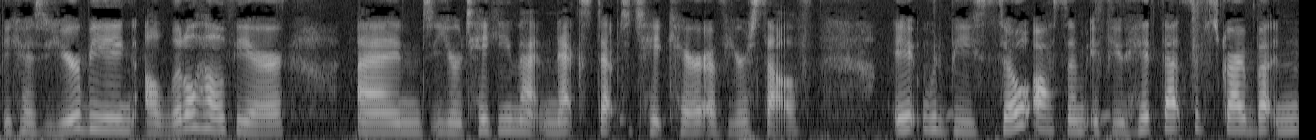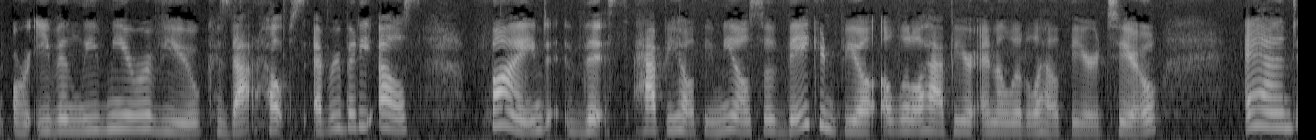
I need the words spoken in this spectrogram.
because you're being a little healthier and you're taking that next step to take care of yourself. It would be so awesome if you hit that subscribe button or even leave me a review because that helps everybody else find this happy, healthy meal so they can feel a little happier and a little healthier too. And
